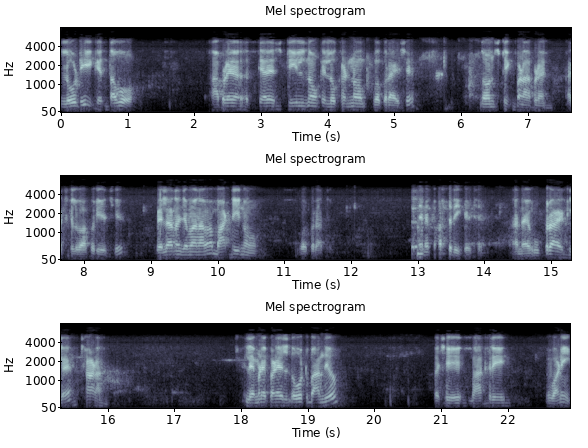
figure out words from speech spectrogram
લોઢી કે તવો આપણે અત્યારે સ્ટીલનો કે લોખંડનો વપરાય છે. નોનસ્ટિક પણ આપણે આજકાલ વાપરીએ છીએ. પહેલાના જમાનામાં માટીનો વપરાતો. એને પાતરી કે છે. અને ઉપરા એટલે છાણા. એટલે એમણે પણ લોટ બાંધ્યો. પછી ભાખરી વણી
